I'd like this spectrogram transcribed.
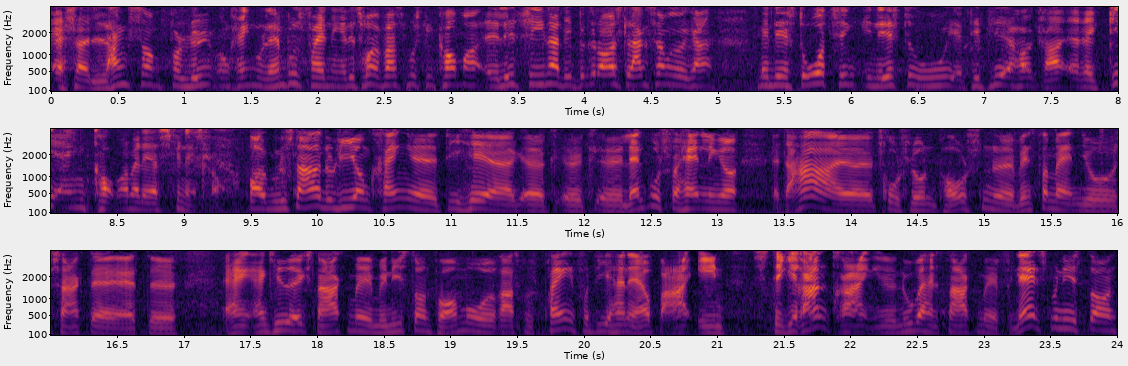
altså langsomt forløb omkring nogle landbrugsforhandlinger. Det tror jeg først måske kommer øh, lidt senere. Det begynder også langsomt at gå i gang. Men den store ting i næste uge, at det bliver i høj grad, at regeringen kommer med deres finanslov. Og nu snakker du lige omkring øh, de her øh, øh, øh landbrugsforhandlinger. Der har øh, Troels Lund Poulsen, øh, venstremand, jo sagt, at øh, han, han gider ikke snakke med ministeren på området, Rasmus Prehn, fordi han er jo bare en stikkerand-dreng. Nu vil han snakke med finansministeren.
